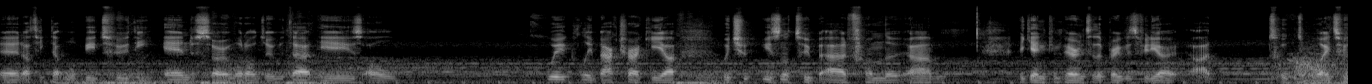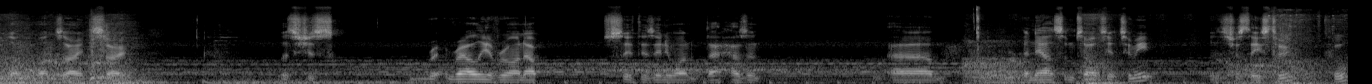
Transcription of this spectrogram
And I think that will be to the end. So what I'll do with that is I'll quickly backtrack here, which is not too bad from the, um, again, comparing to the previous video, I took way too long in one zone. So let's just rally everyone up, see if there's anyone that hasn't um, announced themselves yet to me. It's just these two. Cool.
